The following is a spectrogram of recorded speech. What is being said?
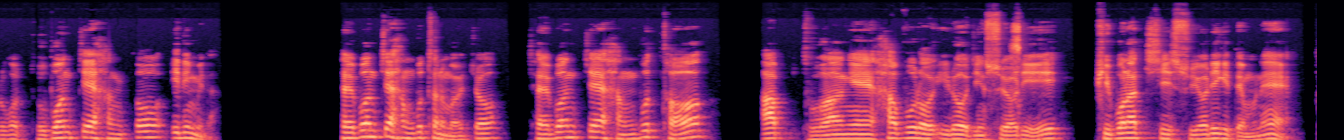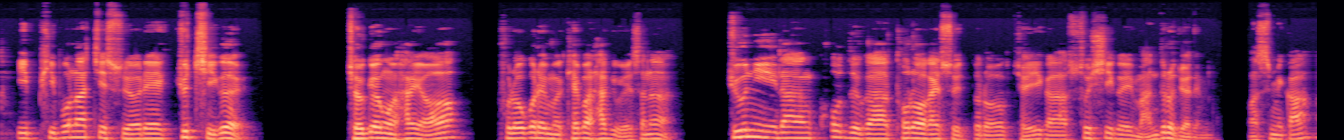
그리고 두 번째 항도 1입니다. 세 번째 항부터는 뭐였죠? 세 번째 항부터 앞 두 항의 합으로 이루어진 수열이 피보나치 수열이기 때문에 이 피보나치 수열의 규칙을 적용을 하여 프로그램을 개발하기 위해서는 균이랑 코드가 돌아갈 수 있도록 저희가 수식을 만들어 줘야 됩니다. 맞습니까?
